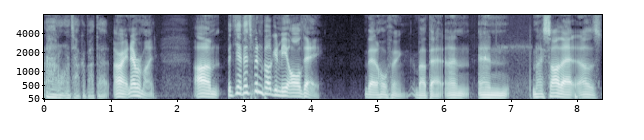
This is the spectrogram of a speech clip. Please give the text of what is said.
I don't want to talk about that. All right, never mind. Um, but yeah, that's been bugging me all day. That whole thing about that. And and when I saw that, I was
